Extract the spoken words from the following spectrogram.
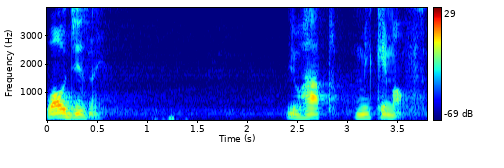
Walt Disney. E o rato, Mickey Mouse.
